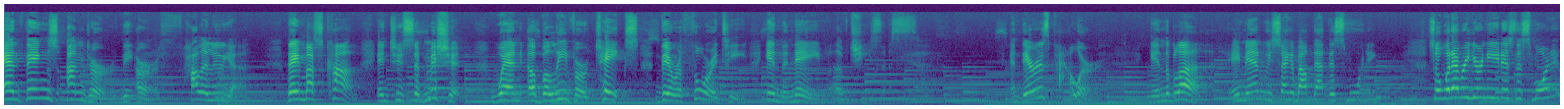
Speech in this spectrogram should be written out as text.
and things under the earth. Hallelujah. They must come into submission when a believer takes their authority in the name of Jesus. And there is power in the blood. Amen. We sang about that this morning. So, whatever your need is this morning,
